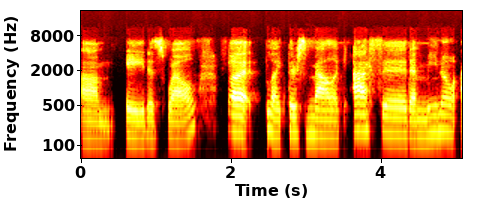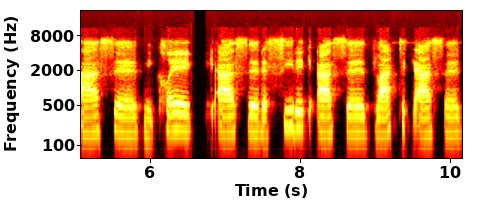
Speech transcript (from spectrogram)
um, aid as well. But like there's malic acid, amino acid, nucleic acid, acetic acid, lactic acid,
